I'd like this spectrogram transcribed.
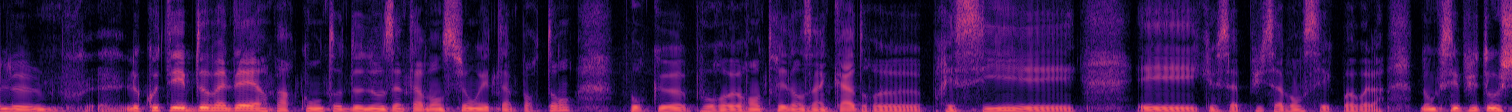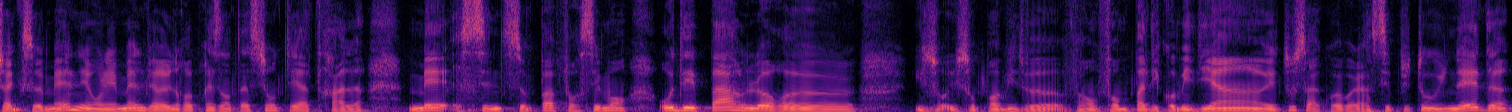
le, côté hebdomadaire, par contre, de nos interventions est important pour que pour euh, rentrer dans un cadre euh, précis et, et que ça puisse avancer, quoi. Voilà. Donc c'est plutôt chaque semaine et on les mène vers une représentation théâtrale. Mais ce ne sont pas forcément au départ leur ils sont, ils sont pas envie de, enfin, on forme pas des comédiens et tout ça, quoi. Voilà, c'est plutôt une aide,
